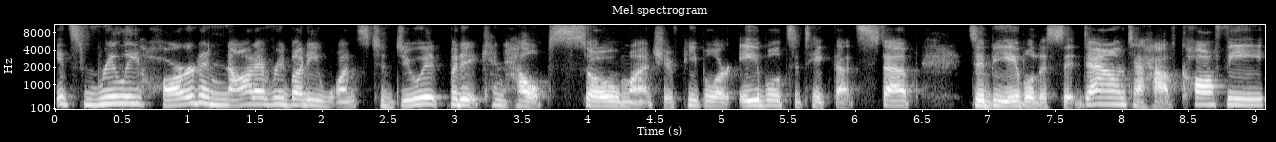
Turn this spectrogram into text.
it's really hard and not everybody wants to do it, but it can help so much if people are able to take that step to be able to sit down, to have coffee,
